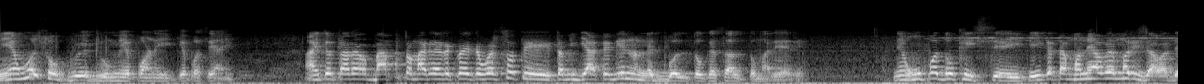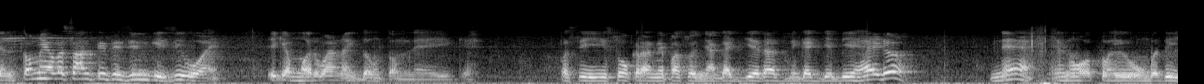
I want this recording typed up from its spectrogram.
મેં હું સુખ ભેગ્યું મેં પણ એ કે પછી અહીં. અહીં તો તારા બાપ તમારે કઈ વર્ષોથી તમે ગયા તે દિન ને જ બોલતો કે ચાલ તમારે હારે. ને હું પણ દુઃખી જ છે. એ કરતાં મને હવે મરી જવા દે ને તમે હવે શાંતિથી જિંદગી જીવો અહીં એ કે મરવા નહીં દઉં તમને એ કે. પછી છોકરાને પાછો અહીંયા ગાજ્ય રાજની ગાજ્ય બેહાડ્યો ને એનું હતો એવું બધી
